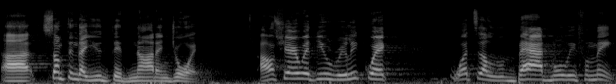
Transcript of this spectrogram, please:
Uh, something that you did not enjoy. I'll share with you really quick what's a bad movie for me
